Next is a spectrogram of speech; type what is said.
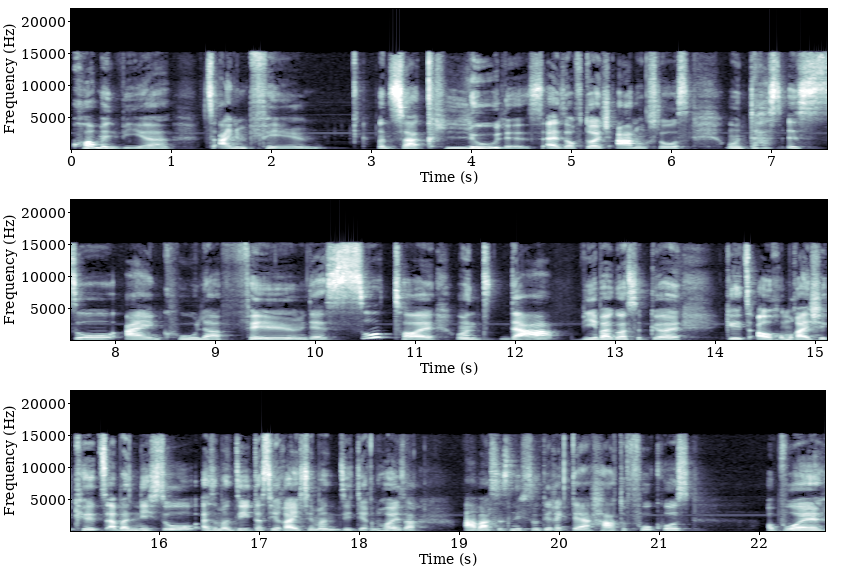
kommen wir zu einem Film, und zwar Clueless, also auf Deutsch ahnungslos. Und das ist so ein cooler Film. Der ist so toll. Und da, wie bei Gossip Girl, geht es auch um reiche Kids, aber nicht so, also man sieht, dass die reich sind, man sieht deren Häuser, aber es ist nicht so direkt der harte Fokus. Obwohl,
